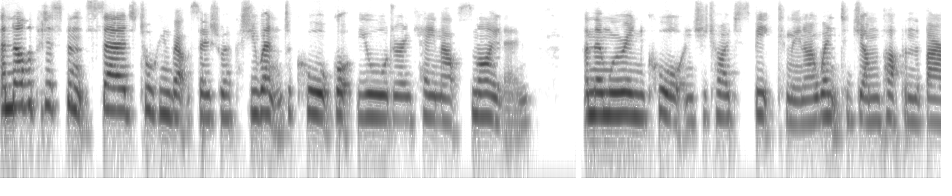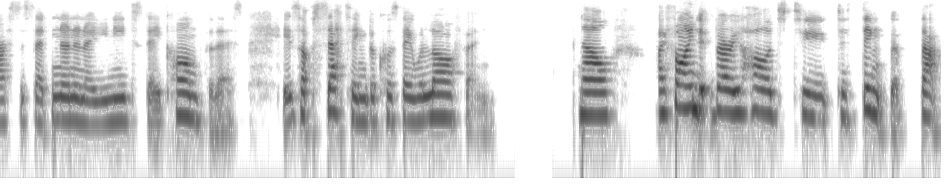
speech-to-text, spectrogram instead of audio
another participant said talking about the social worker she went to court got the order and came out smiling and then we are in court and she tried to speak to me and I went to jump up and the barrister said, no, no, no, you need to stay calm for this. It's upsetting because they were laughing. Now, I find it very hard to, to think that that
